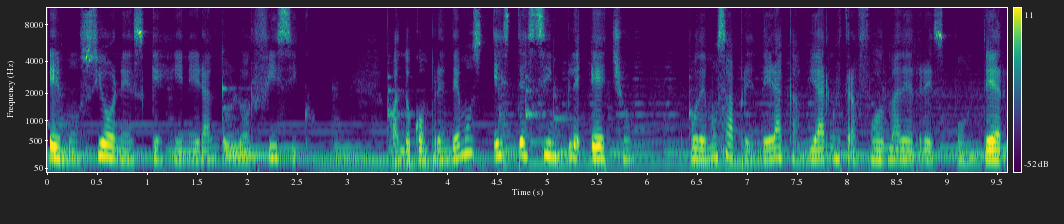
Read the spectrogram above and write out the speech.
emociones que generan dolor físico. Cuando comprendemos este simple hecho, podemos aprender a cambiar nuestra forma de responder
